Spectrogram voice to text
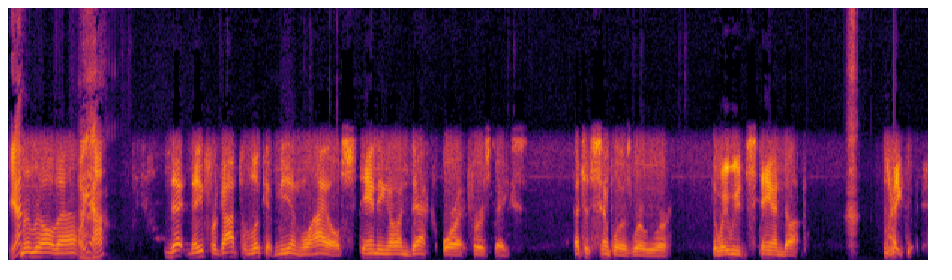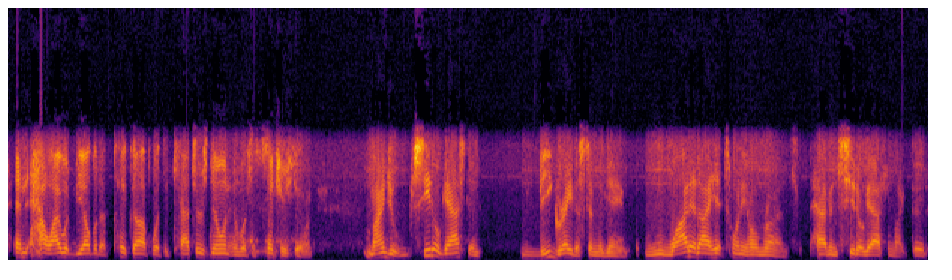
Yeah. Remember all that? Oh yeah. Uh-huh. That they forgot to look at me and Lyle standing on deck or at first base. That's as simple as where we were. The way we'd stand up. Like and how I would be able to pick up what the catcher's doing and what the pitcher's doing. Mind you, Cito Gaston, the greatest in the game. Why did I hit 20 home runs? Having Cito Gaston, like, dude,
